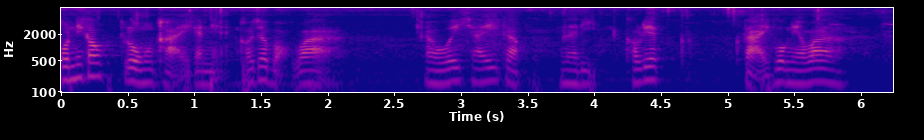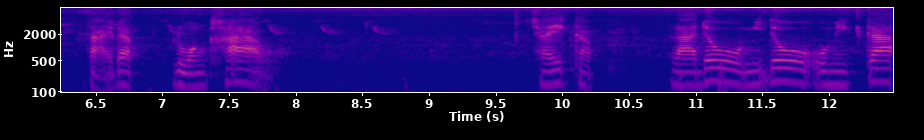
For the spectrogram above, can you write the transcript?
คนที่เขาลงขายกันเนี่ยเขาจะบอกว่า เอาไว้ใช้กับนาฬิเขาเรียกสายพวกนี้ว่า สายแบบลวงข้าว ใช้กับลาโดมิโดโอเมก้า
